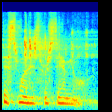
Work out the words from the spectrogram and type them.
This one is for Samuel.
